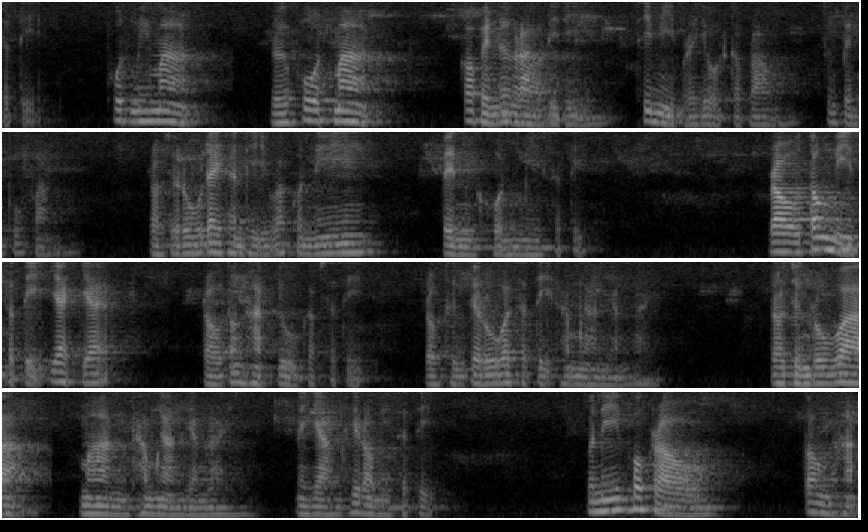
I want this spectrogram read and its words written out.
สติ พูดไม่มาก หรือพูดมาก ก็เป็นเรื่องราวดีๆ ที่มีประโยชน์กับเรา ซึ่งเป็นผู้ฟัง เราจะรู้ได้ทันทีว่าคนนี้เป็นคนมีสติ เราต้องมีสติแยกแยะ เราต้องหัดอยู่กับสติ เราถึงจะรู้ว่าสติทำงานอย่างไร เราจึงรู้ว่ามารทำงานอย่างไร ในยามที่เรามีสติ วันนี้พวกเรา ต้องหัด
